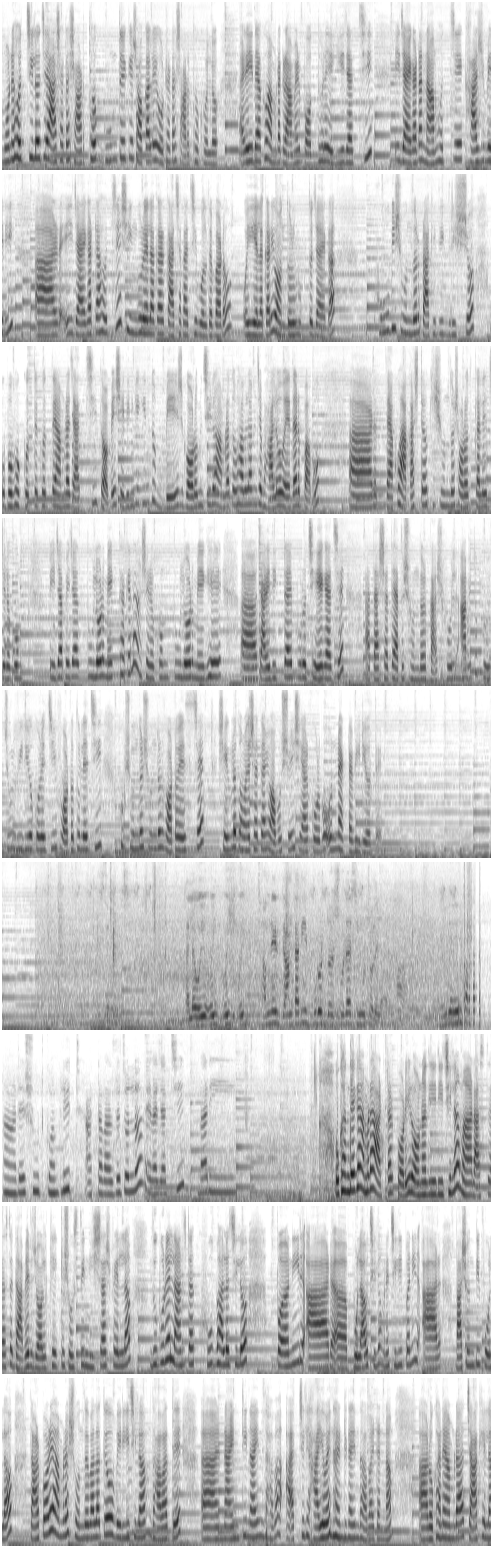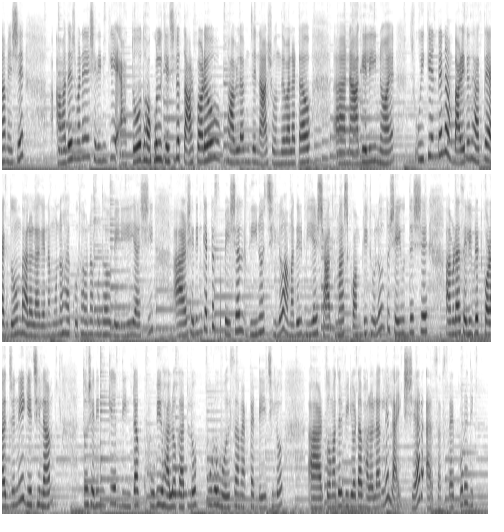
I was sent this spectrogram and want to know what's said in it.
মনে হচ্ছিল যে আসাটা সার্থক, ঘুম থেকে সকালে ওঠাটা সার্থক হলো। আর এই দেখো, আমরা গ্রামের পথ ধরে এগিয়ে যাচ্ছি। এই জায়গাটার নাম হচ্ছে খাসবেরি আর এই জায়গাটা হচ্ছে সিঙ্গুর এলাকার কাছাকাছি বলতে পারো। ওই এলাকারই অন্তর্ভুক্ত জায়গা। খুবই সুন্দর প্রাকৃতিক দৃশ্য উপভোগ করতে করতে আমরা যাচ্ছি। তবে সেদিনকে কিন্তু বেশ গরম ছিল। আমরা তো ভাবলাম যে ভালো ওয়েদার পাবো। আর দেখো, আকাশটাও কি সুন্দর। শরৎকালের যেরকম পেঁজা পেঁজা তুলোর মেঘ থাকে না, সেরকম তুলোর মেঘে চারিদিকটায় পুরো ছেয়ে গেছে। আর তার সাথে এত সুন্দর কাশফুল। আমি তো প্রচুর ভিডিও করেছি ফটো তুলেছি খুব সুন্দর সুন্দর ফটো এসছে। সেগুলো তোমাদের সাথে আমি অবশ্যই শেয়ার করব অন্য একটা ভিডিওতে তাহলে ওই ওই ওই ওই সামনের গ্রামটা দিয়ে পুরো সোজা সিঙ্গুর চলে যাবে। হ্যাঁ। আমাদের শ্যুট কমপ্লিট আটটা বাজতে চলল এবার যাচ্ছি বাড়ি। ওখান থেকে আমরা আটটার পরেই রওনা দিয়ে দিয়েছিলাম আর আস্তে আস্তে ডাবের জল খেয়ে একটু স্বস্তির নিঃশ্বাস ফেললাম। দুপুরের লাঞ্চটা খুব ভালো ছিল। পনির আর পোলাও ছিল মানে চিলি পনির আর বাসন্তী পোলাও। তারপরে আমরা সন্ধেবেলাতেও বেরিয়েছিলাম ধাবাতে ninety nine dhaba actually highway ninety nine dhaba এটার নাম। আর ওখানে আমরা চা খেলাম এসে। আমাদের মানে সেদিনকে এত ধকল গেছিল, তারপরেও ভাবলাম যে না, সন্ধেবেলাটাও না গেলেই নয়। উইকেন্ডে না বাড়িতে থাকতে একদম ভালো লাগে না। মনে হয় কোথাও না কোথাও বেরিয়েই আসি। আর সেদিনকে একটা স্পেশাল দিনও ছিল। আমাদের বিয়ের সাত মাস কমপ্লিট হলো। তো সেই উদ্দেশ্যে আমরা সেলিব্রেট করার জন্যই গেছিলাম। তো সেদিনকে দিনটা খুবই ভালো কাটলো। পুরো হোলসাম একটা ডে ছিল। আর তোমাদের ভিডিওটা ভালো লাগলে লাইক শেয়ার আর সাবস্ক্রাইব করে দিই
